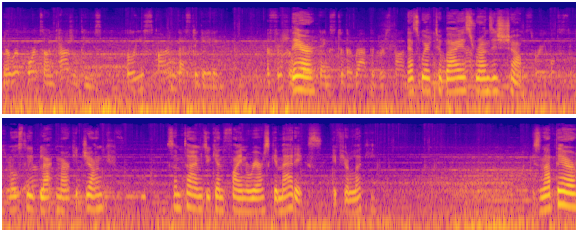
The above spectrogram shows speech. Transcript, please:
No reports on casualties. Police are investigating. Officials There. say thanks to the rapid response. That's where Tobias runs his shop. police were able to secure Mostly black market junk. Sometimes you can find rare schematics, if you're lucky. He's not there.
